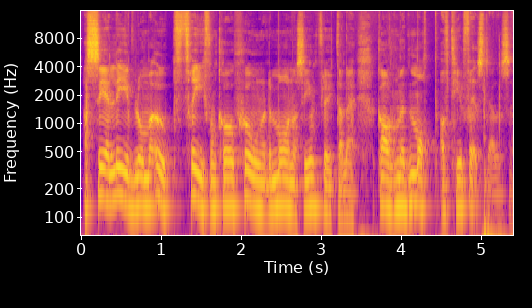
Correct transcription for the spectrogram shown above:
Att se liv blomma upp fri från korruption och demonernas inflytande gav honom ett mått av tillfredsställelse.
